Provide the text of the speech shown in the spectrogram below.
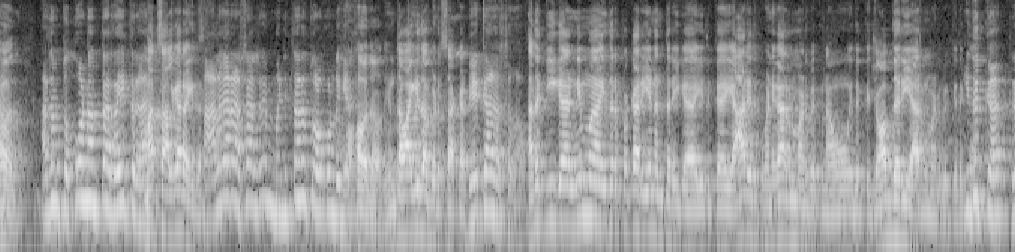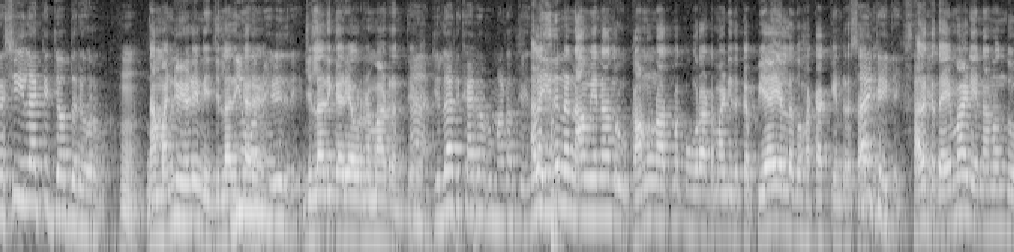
ಹೌದು. ಅದನ್ನ ತಕೊಂಡಂತ ರೈತರ ಮತ್ತೆ ಸಾಲಗಾರ ಆಗಿದೆ ಸಾಲಗಾರ ಅಷ್ಟೇ ಅಲ್ರಿ ಮಣಿತನ ತೊಳ್ಕೊಂಡೋಗ್ಯಾರ ಹೌದೌದು ಇಂಥವಾಗಿದಾವ ಬಿಡ್ರಿ ಸಾಕ ಬೇಕಾದಷ್ಟು ಅದಾವ. ಅದಕ್ಕೆ ಈಗ ನಿಮ್ಮ ಇದರ ಪ್ರಕಾರ ಏನಂತಾರೆ ಈಗ? ಇದಕ್ಕೆ ಯಾರು ಇದಕ್ಕೆ ಹೊಣೆಗಾರನ್ ಮಾಡ್ಬೇಕು ನಾವು? ಇದಕ್ಕೆ ಜವಾಬ್ದಾರಿ ಯಾರನ್ನ ಮಾಡ್ಬೇಕು ಇದಕ್ಕೆ? ಇದಕ್ಕ ಕೃಷಿ ಇಲಾಖೆ ಜವಾಬ್ದಾರಿ ಹೊರಬೇಕು ಹ್ಮ್ ನಾ ಮಣ್ಣು ಹೇಳಿನಿ ಜಿಲ್ಲಾಧಿಕಾರಿ ನೀವು ಹೇಳಿದ್ರಿ. ಜಿಲ್ಲಾಧಿಕಾರಿ ಅವ್ರನ್ನ ಮಾಡ್ರಂತೆ. ಜಿಲ್ಲಾಧಿಕಾರಿ ಅವ್ರು ಮಾಡಂತ. ಅಲ್ಲ ಇದನ್ನ ನಾವೇನಾದ್ರೂ ಕಾನೂನಾತ್ಮಕ ಹೋರಾಟ ಮಾಡಿ ಇದಕ್ಕೆ ಪಿ ಐ ಎಲ್ ಅದು ಹಾಕಾಕೇನ್ರ ಆಯ್ತು, ಸಾಧ್ಯ. ಅದಕ್ಕೆ ದಯಮಾಡಿ ನಾನೊಂದು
